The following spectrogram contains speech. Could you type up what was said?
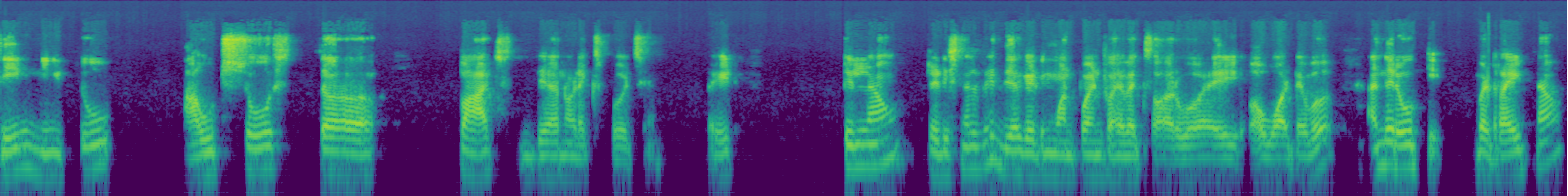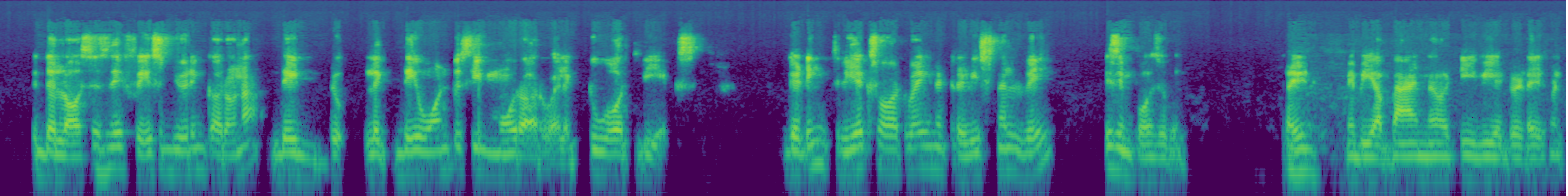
they need to outsource the parts they are not experts in, right? Till now, traditional way, they are getting 1.5x ROI or whatever, and they're okay. But right now, the losses they faced during Corona, they do like they want to see more ROI, like two or three x. Getting 3x ROI in a traditional way is impossible right? Mm-hmm. Maybe a banner, TV advertisement.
